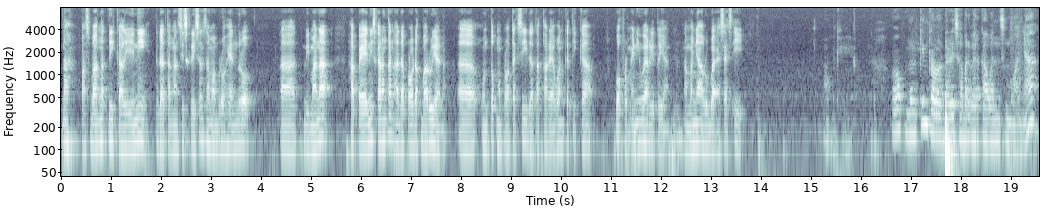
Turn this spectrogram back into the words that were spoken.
Nah, pas banget nih kali ini kedatangan Sis Kristen sama Bro Hendro. Eh, di mana HP ini sekarang kan ada produk baru ya nah, eh, untuk memproteksi data karyawan ketika work from anywhere gitu ya. Namanya Aruba SSI. Oh, mungkin kalau dari sahabat berkawan semuanya,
